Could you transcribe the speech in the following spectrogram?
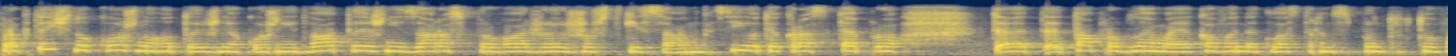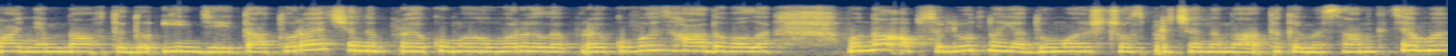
практично кожного тижня, кожні два тижні зараз впроваджує жорсткі санкції. От якраз те про та проблема, яка виникла з транспортуванням нафти до Індії та Туреччини, про яку ми говорили, про яку ви згадували, вона абсолютно, я думаю, що спричинена такими санкціями,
